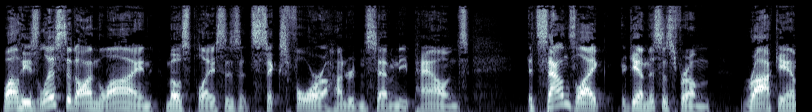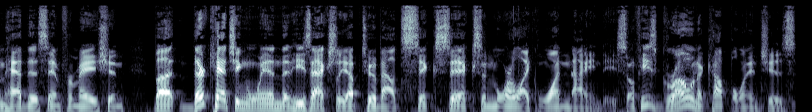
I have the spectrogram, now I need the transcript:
while he's listed online most places at 6'4, 170 pounds, it sounds like, again, this is from Rock M had this information, but they're catching wind that he's actually up to about six six and more like 190. So if he's grown a couple inches,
